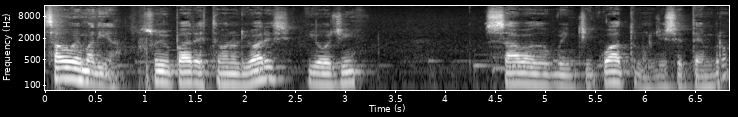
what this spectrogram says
Salve María, soy el Padre Esteban Olivares y hoy, sábado 24 de setembro,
